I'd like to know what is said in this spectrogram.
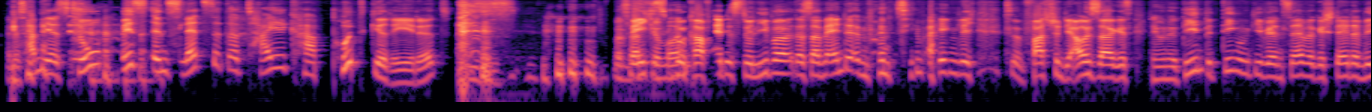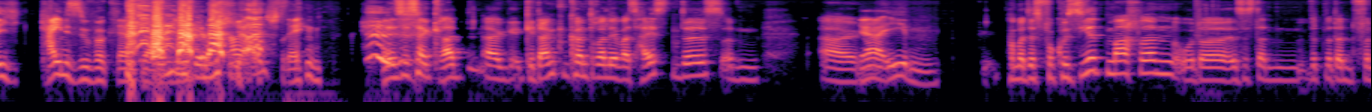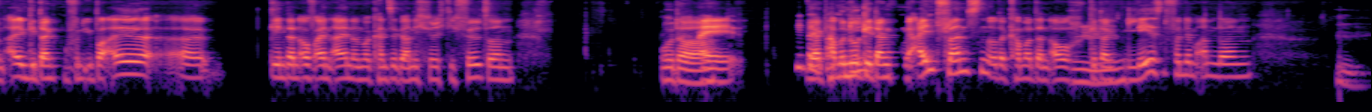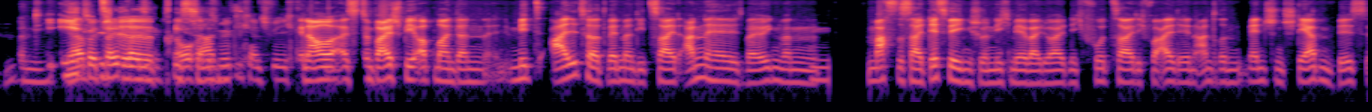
Das haben wir so bis ins letzte Detail kaputt geredet. Was welche? Superkraft hättest du lieber, dass am Ende im Prinzip eigentlich so fast schon die Aussage ist, "Ja, unter den Bedingungen, die wir uns selber gestellt haben, will ich keine Superkräfte haben. Die sind total anstrengend. Es ist halt gerade äh, Gedankenkontrolle, was heißt denn das? Und äh, Ja, eben. kann man das fokussiert machen oder ist es dann, wird man dann von allen Gedanken von überall äh, gehen dann auf einen ein und man kann sie gar nicht richtig filtern? Oder bei ja, kann man nur. Gedanken einpflanzen oder kann man dann auch Mhm. Gedanken lesen von dem anderen? Mhm. Und, Die ja, bei ethische Zeitreise gibt es auch alles mögliche an Schwierigkeiten. Genau, also zum Beispiel, ob man dann mitaltert, wenn man die Zeit anhält, weil irgendwann Mhm. machst du es halt deswegen schon nicht mehr, weil du halt nicht vorzeitig vor all den anderen Menschen sterben willst.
